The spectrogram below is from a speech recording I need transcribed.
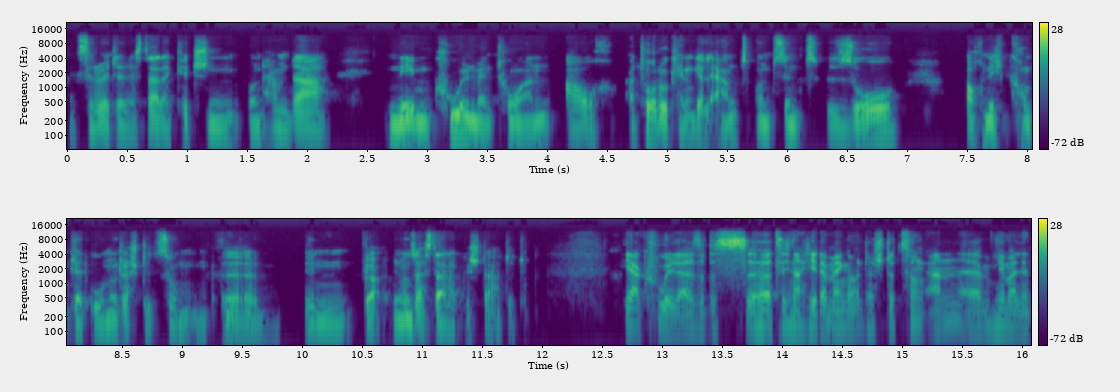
Accelerator der Starter Kitchen und haben da neben coolen Mentoren auch Arturo kennengelernt und sind so auch nicht komplett ohne Unterstützung äh, in, ja, in unser Startup gestartet. Ja, cool. Also das hört sich nach jeder Menge Unterstützung an. Ähm, hier mal in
